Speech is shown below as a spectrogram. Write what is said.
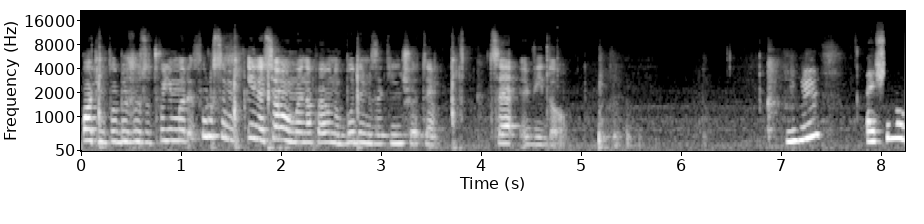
Потім побіжу за твоїми ресурсами, і на цьому ми, напевно, будемо закінчувати це відео. Угу. А ще ми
